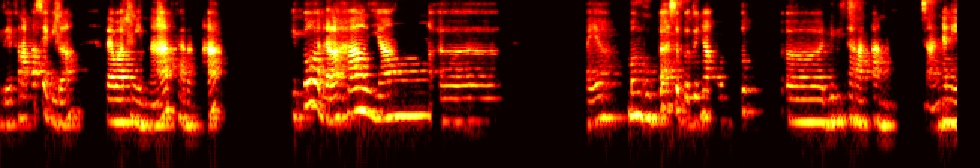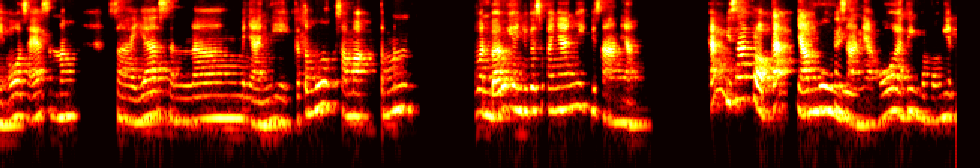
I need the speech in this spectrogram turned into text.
gitu ya. Kenapa saya bilang lewat minat karena itu adalah hal yang eh, ya menggugah sebetulnya untuk eh, dibicarakan. Misalnya nih oh saya senang saya senang menyanyi. Ketemu sama temen teman baru yang juga suka nyanyi misalnya. Kan bisa klop kan? Nyambung iya. misalnya. Oh nanti ngomongin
